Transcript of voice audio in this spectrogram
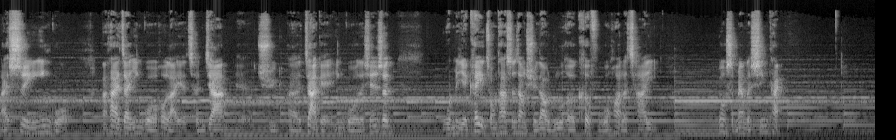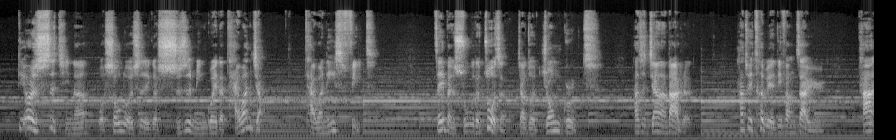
来适应英国。那他也在英国后来也成家，也娶呃嫁给英国的先生。我们也可以从他身上学到如何克服文化的差异，用什么样的心态。第二十四集呢，我收录的是一个实至名归的台湾脚 （Taiwanese Feet）。这本书的作者叫做 John Groot，他是加拿大人。他最特别的地方在于，他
